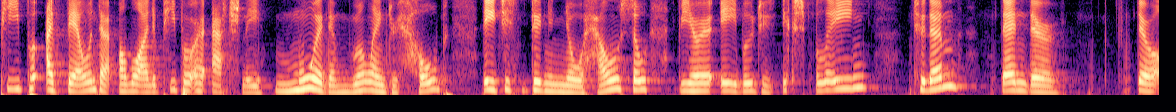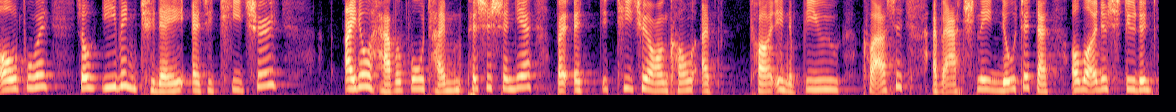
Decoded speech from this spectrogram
people I found that a lot of people are actually more than willing to help. They just didn't know how. So if you're able to explain to them, then they're they're all for it. So even today as a teacher, I don't have a full time position yet, but as a teacher on call I've taught in a few classes, I've actually noticed that a lot of students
